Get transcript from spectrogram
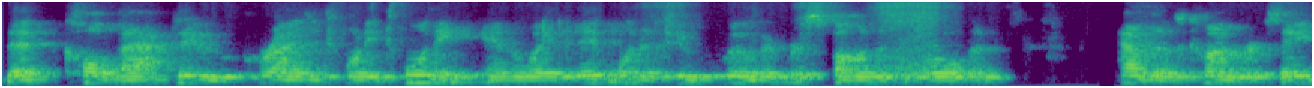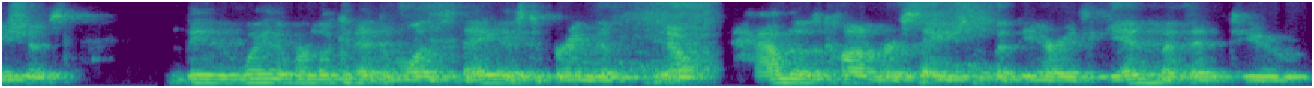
that call back to Horizon 2020 and the way that it wanted to move and respond to the world and have those conversations. The way that we're looking at the ones today is to bring them, you know, have those conversations with the areas again, but then to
